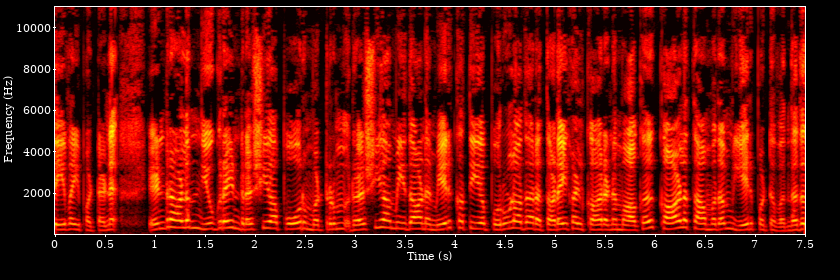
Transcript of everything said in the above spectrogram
தேவைப்பட்டன. என்றாலும் யுக்ரைன் ரஷ்யா போர் மற்றும் ரஷ்யா மீதான மேற்கத்திய பொருளாதார தடைகள் காரணமாக காலதாமதம் ஏற்பட்டு வந்தது.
